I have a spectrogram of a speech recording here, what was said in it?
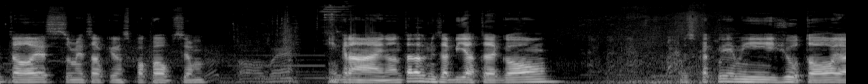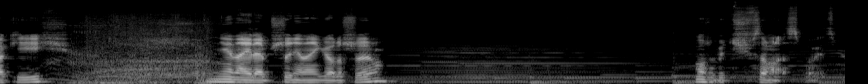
I to jest w sumie całkiem spoko opcją. I graj, no teraz mi zabija tego. Wyskakuje mi ziuto jakiś. Nie najlepszy, nie najgorszy. Może być w sam raz, powiedzmy.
